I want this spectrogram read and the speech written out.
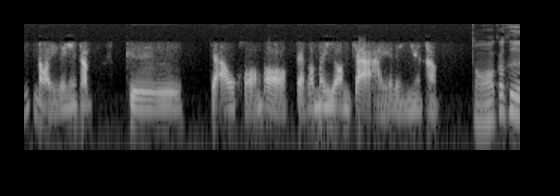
นิดหน่อยอะไรเงี้ยครับ คือจะเอาของออกแต่ก็ไม่ยอมจ่ายอะไรเงี้ยครับ อ๋อ ก็คือ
